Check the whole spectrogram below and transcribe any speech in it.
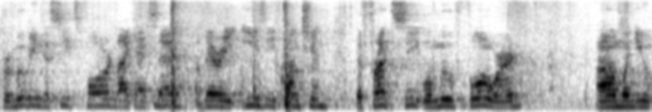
for moving the seats forward, like I said, a very easy function. The front seat will move forward um, when you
